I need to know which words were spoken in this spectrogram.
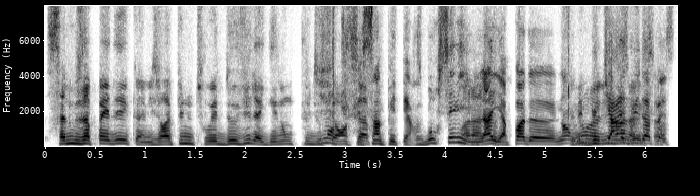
Ça nous a pas aidé quand même. Ils auraient pu nous trouver deux villes avec des noms plus Comment différents ça. Saint-Pétersbourg, Séville. Voilà, Là, il n'y a pas de. Non, mais Bucarest, Budapest.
